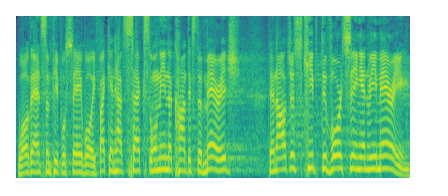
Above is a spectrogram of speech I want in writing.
Well, then some people say, well, if I can have sex only in the context of marriage, then I'll just keep divorcing and remarrying.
